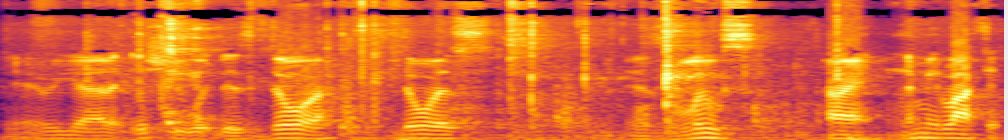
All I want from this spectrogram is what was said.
Yeah, we got an issue with this door. Door is, is loose. All right, let me lock it.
